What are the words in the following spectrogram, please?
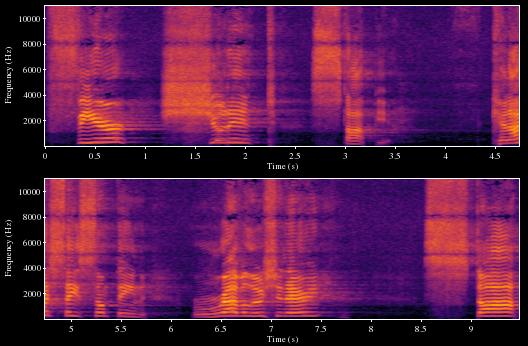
Fear shouldn't stop you. Can I say something revolutionary? Stop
